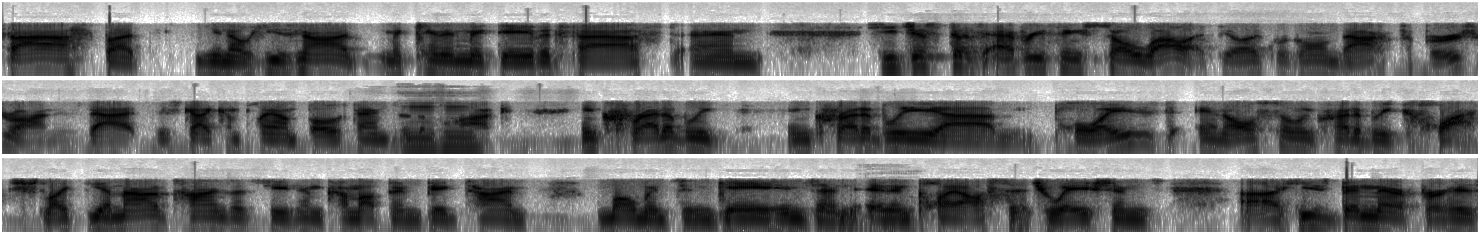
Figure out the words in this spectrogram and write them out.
fast, but, you know, he's not MacKinnon McDavid fast. And he just does everything so well. I feel like we're going back to Bergeron is that this guy can play on both ends of the Mhm. puck. Incredibly, incredibly um, poised and also incredibly clutch. Like the amount of times I've seen him come up in big time moments in games and, and in playoff situations. Uh, he's been there for his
